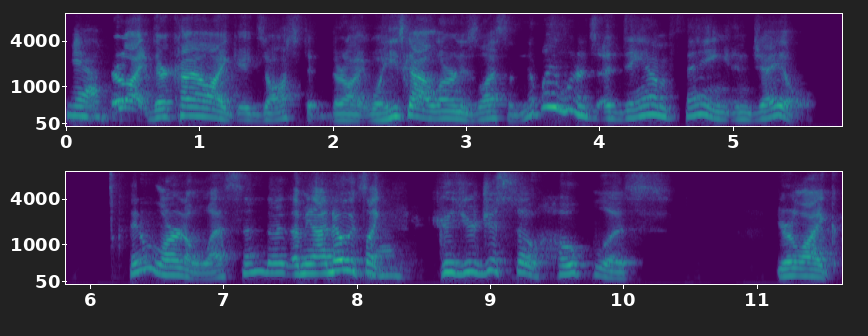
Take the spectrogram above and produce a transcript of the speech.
Yeah. They're like, they're kind of like exhausted. They're like, well, he's got to learn his lesson. Nobody learns a damn thing in jail. They don't learn a lesson. I mean, I know it's like, because you're just so hopeless. You're like,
